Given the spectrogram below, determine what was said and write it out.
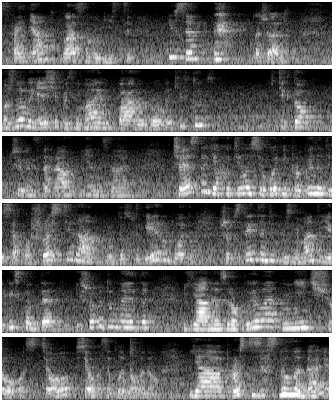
спання в класному місці. І все, на жаль. Можливо, я ще познімаю пару роликів тут, в TikTok чи в Instagram, я не знаю. Чесно, я хотіла сьогодні прокинутися о 6 ранку до своєї роботи, щоб встигнути познімати якийсь контент. І що ви думаєте? Я не зробила нічого з цього всього запланованого. Я просто заснула далі.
